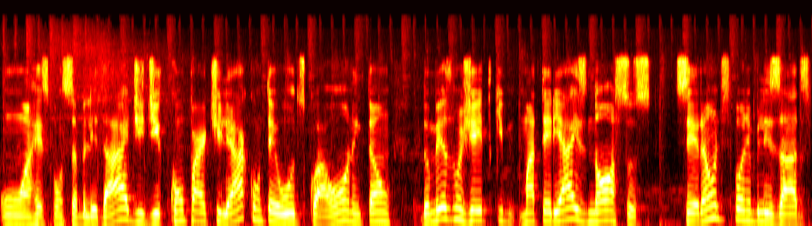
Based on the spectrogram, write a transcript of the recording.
uma responsabilidade de compartilhar conteúdos com a ONU. Então, do mesmo jeito que materiais nossos serão disponibilizados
